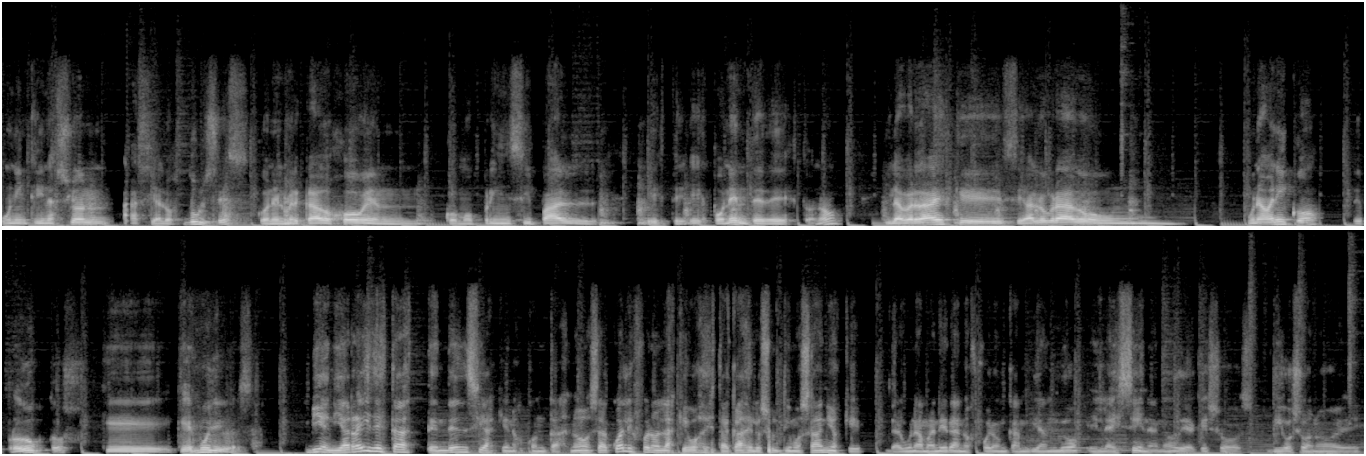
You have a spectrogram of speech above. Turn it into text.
una inclinación hacia los dulces, con el mercado joven como principal este, exponente de esto, ¿no? Y la verdad es que se ha logrado un, abanico de productos que, que es muy diversa. Bien, y a raíz de estas tendencias que nos contás, ¿no? O sea, ¿cuáles fueron las que vos destacás de los últimos años que de alguna manera nos fueron cambiando en la escena, ¿no? De aquellos, digo yo, ¿no? Eh,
